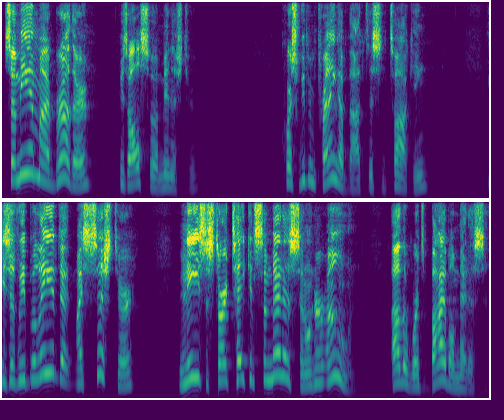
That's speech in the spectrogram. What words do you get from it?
So, me and my brother, who's also a minister, of course, we've been praying about this and talking. He said, We believe that my sister needs to start taking some medicine on her own. In other words, Bible medicine.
